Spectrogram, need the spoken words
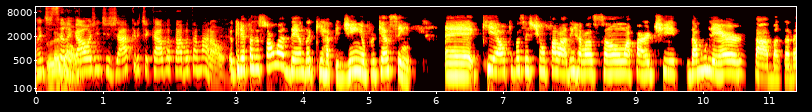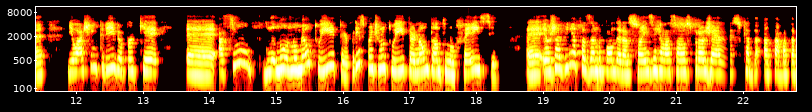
Antes legal. de ser legal, a gente já criticava a Tabata Amaral. Eu queria fazer só um adendo aqui rapidinho, porque assim, é, que é o que vocês tinham falado em relação à parte da mulher Tabata, né? E eu acho incrível porque é, assim, no, no, meu Twitter, principalmente no Twitter, não tanto no Face, é, eu já vinha fazendo ponderações em relação aos projetos que a, Tabata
